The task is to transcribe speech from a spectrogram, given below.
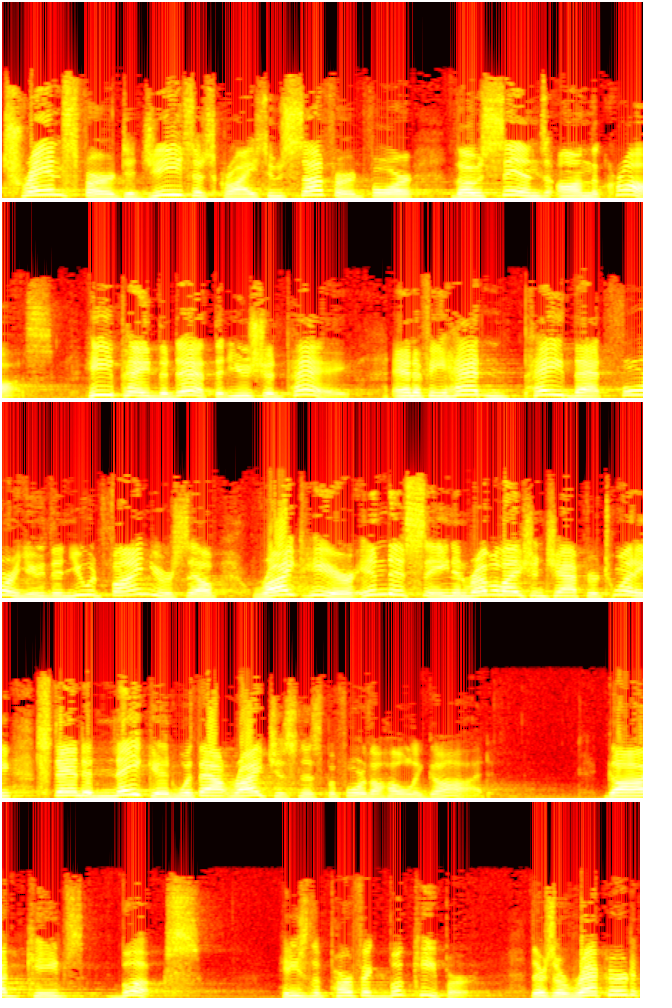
transferred to Jesus Christ who suffered for those sins on the cross. He paid the debt that you should pay. And if he hadn't paid that for you, then you would find yourself right here in this scene in Revelation chapter 20, standing naked without righteousness before the holy God. God keeps books. He's the perfect bookkeeper. There's a record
